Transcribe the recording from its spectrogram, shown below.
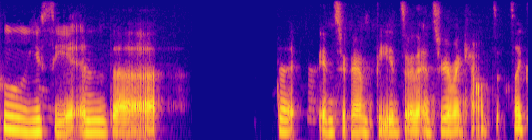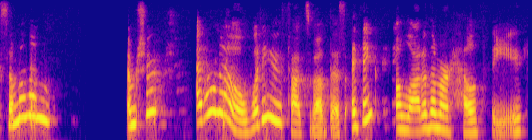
who you see in the the Instagram feeds or the Instagram accounts. It's like some of them I'm sure I don't know. What are your thoughts about this? I think a lot of them are healthy,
